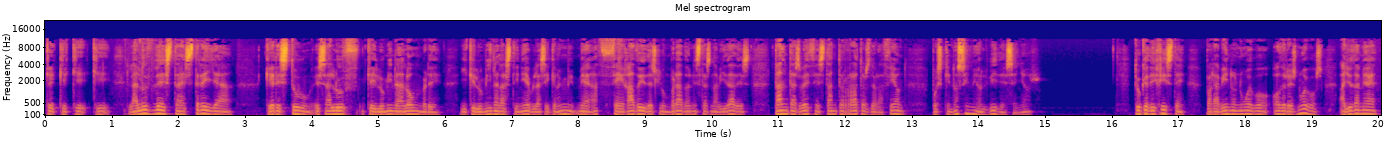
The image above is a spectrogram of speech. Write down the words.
que, que, que, que la luz de esta estrella que eres tú, esa luz que ilumina al hombre y que ilumina las tinieblas y que me ha cegado y deslumbrado en estas Navidades tantas veces, tantos ratos de oración, pues que no se me olvide, Señor. Tú que dijiste, para vino nuevo, odres nuevos, ayúdame a,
